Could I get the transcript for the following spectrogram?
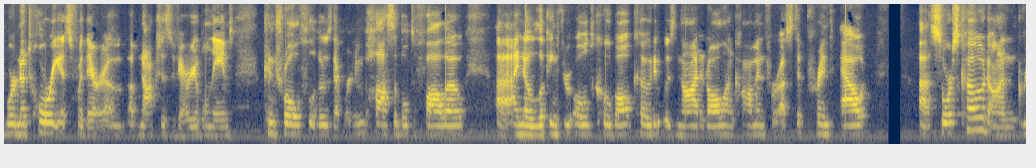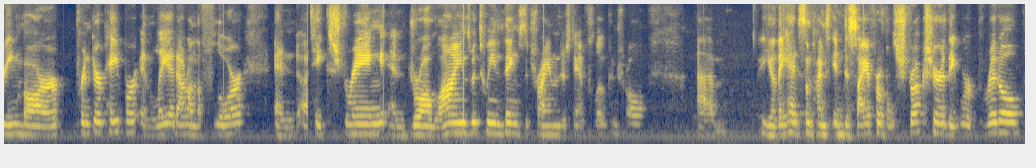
were notorious for their uh, obnoxious variable names, control flows that were impossible to follow. Uh, I know looking through old COBOL code, it was not at all uncommon for us to print out uh, source code on green bar printer paper and lay it out on the floor and uh, take string and draw lines between things to try and understand flow control. Um, you know, they had sometimes indecipherable structure. They were brittle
